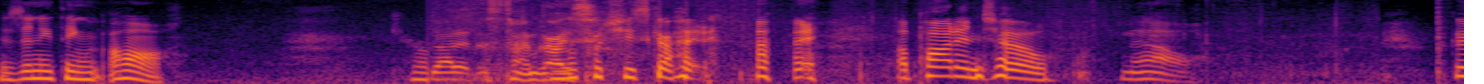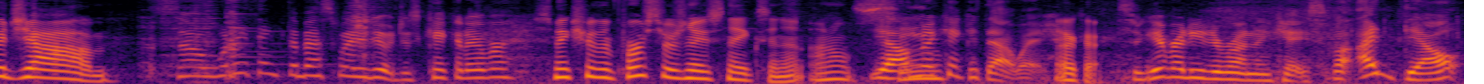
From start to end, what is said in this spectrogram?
Is anything? Oh, Got it this time, look guys. what she's got. a pot in tow. Now. Good job. So, what do you think the best way to do it? Just kick it over? Just make sure that first there's no snakes in it. I don't see. Yeah, I'm going to kick it that way. Okay. So, get ready to run in case. But I doubt.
